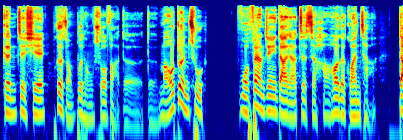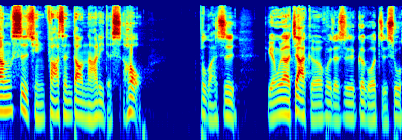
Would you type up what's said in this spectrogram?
跟这些各种不同说法的的矛盾处。我非常建议大家这次好好的观察，当事情发生到哪里的时候，不管是原物料价格或者是各国指数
